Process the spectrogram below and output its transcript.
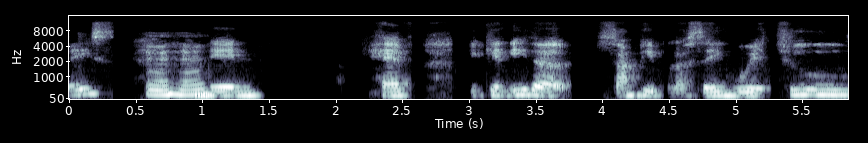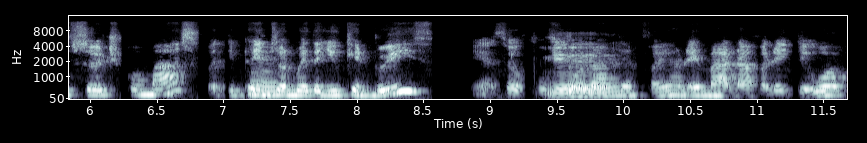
face, mhm. and then have you can either some people are saying wear two surgical masks, but depends Mm, on whether you can breathe. Yeah, so for Yeah. fai on e mana vale te ua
